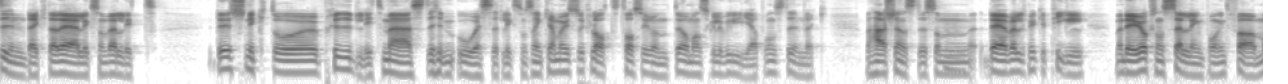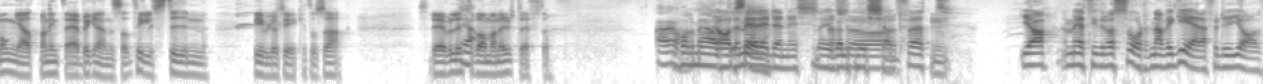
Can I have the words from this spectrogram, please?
Steam Deck där det är liksom väldigt det är snyggt och prydligt med Steam OS. Liksom. Sen kan man ju såklart ta sig runt det om man skulle vilja på en Steam Deck. Men här känns det som, Mm. det är väldigt mycket pill. Men det är ju också en selling point för många att man inte är begränsad till Steam-biblioteket och så här. Så det är väl lite Ja. vad man är ute efter. Ja, Jag håller med Jag håller med dig Dennis. Den är väldigt nischad. För att, Mm. Ja, men jag tyckte det var svårt att navigera för det jag,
